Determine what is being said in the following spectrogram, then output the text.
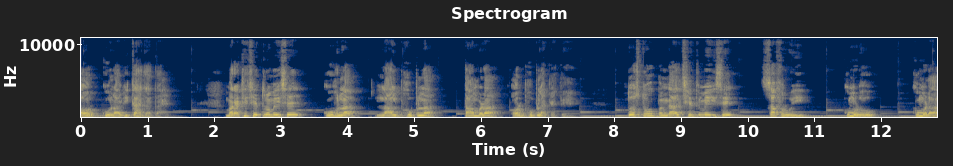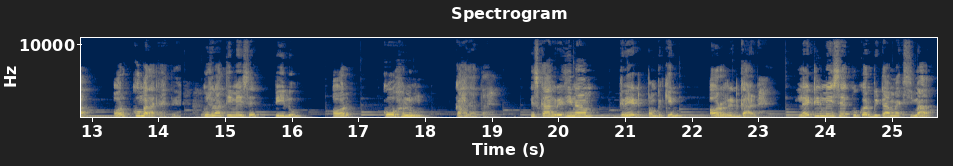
और कोला भी कहा जाता है। मराठी क्षेत्रों में इसे कोहला, लाल भोपला, तांबड़ा और भोपला कहते हैं। दोस्तों, बंगाल क्षेत्र में इसे सफरोई, कुमड़ो, कुमड़ा और कुमरा कहते हैं। गुजराती में इसे पीलू और कोहलू कहा जाता है। इसका अंग्रेज़ी नाम ग्रेट पंपकिन और रेड गार्ड है। लैटिन में इसे कुकर बीटा मैक्सिमा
